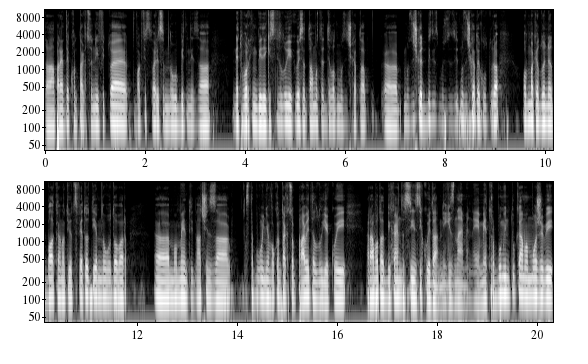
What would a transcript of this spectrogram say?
да направите контакт со нив. И тоа е, вакви ствари се многу битни за нетворкинг бидејќи сите луѓе кои се таму се дел од музичката е, музичкиот бизнис, музичката култура од Македонија, од Балканот и од светот и е многу добар момент и начин за стапување во контакт со правите луѓе кои работат behind the scenes и кои да, не ги знаеме, не е Метро Бумин тука, ама можеби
